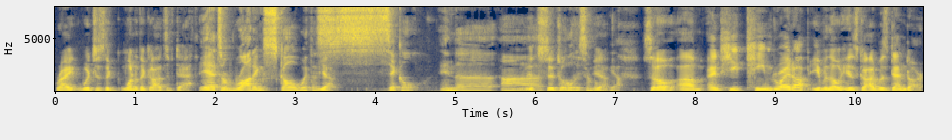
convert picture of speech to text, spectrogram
right? Which is the, one of the gods of death. Yeah, it's a rotting skull with a Yeah. sickle in the uh, It's sigil. holy symbol. Yeah. yeah. So, um, and he teamed right up, even though his god was Dendar.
